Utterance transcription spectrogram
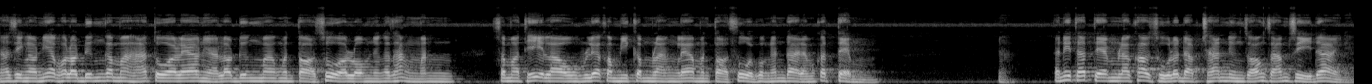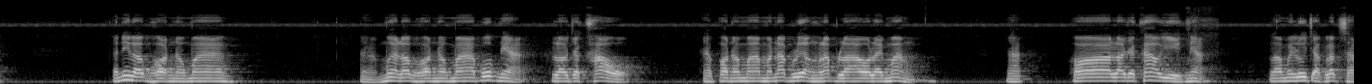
นะสิ่งเหล่านี้พอเราดึงก็มาหาตัวแล้วเนี่ยเราดึงมามันต่อสู้อารมณ์จนกระทั่งมันสมาธิเราเรียกว่ามีกำลังแล้วมันต่อสู้พวกนั้นได้แล้วมันก็เต็มอันนี้ถ้าเต็มเราเข้าสู่ระดับชั้นหนึ่งสองสามสี่ได้เนี่ย อันนี้เราผ่อนออกมาเมื่อเราผ่อนออกมาปุ๊บเนี่ยเราจะเข้าผ่อนออกมามารับเรื่องรับราวอะไรมั่งนะพอเราจะเข้าอีกเนี่ยเราไม่รู้จักรักษา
